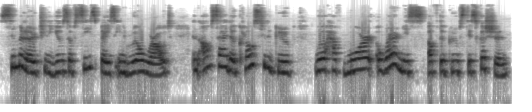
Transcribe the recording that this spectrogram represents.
Similar to the use of C-space in the real world, an outsider close to the group will have more awareness of the group's discussion.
